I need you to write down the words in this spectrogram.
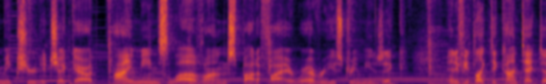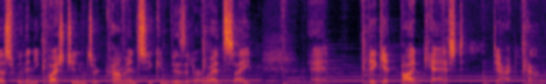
make sure to check out I Means Love on Spotify or wherever you stream music. And if you'd like to contact us with any questions or comments, you can visit our website at picketpodcast.com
